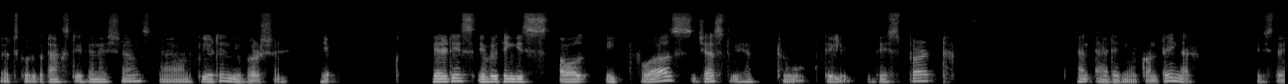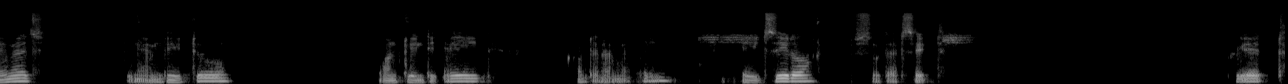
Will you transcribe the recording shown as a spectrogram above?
Let's go to the task definitions and create a new version. Here it is. Everything is all it was. Just we have to delete this part and add a new container. This is the image. MD2 128 container mapping 80. So that's it. Create.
